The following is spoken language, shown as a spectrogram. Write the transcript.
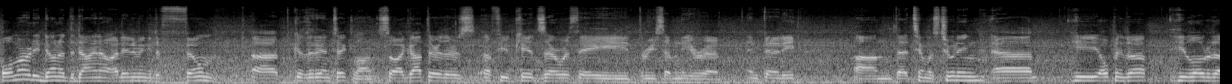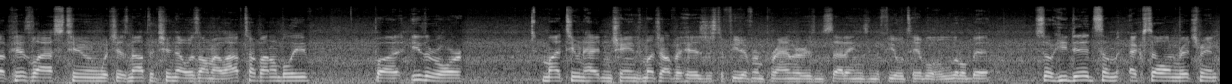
Well, I'm already done at the dyno. I didn't even get to film uh, because it didn't take long. So I got there, there's a few kids there with a 370 or a Infiniti um, that Tim was tuning. Uh, he opened it up, he loaded up his last tune, which is not the tune that was on my laptop, I don't believe. But either or, my tune hadn't changed much off of his, just a few different parameters and settings in the fuel table a little bit. So he did some accel enrichment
